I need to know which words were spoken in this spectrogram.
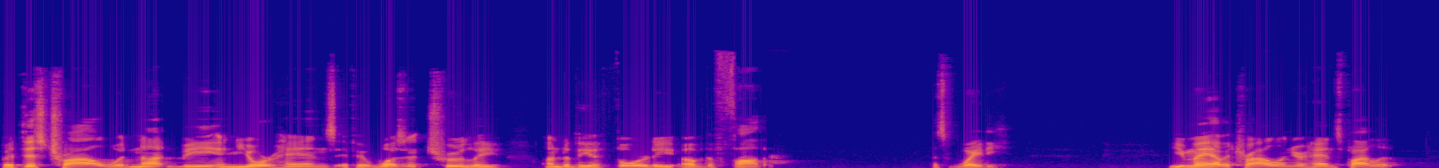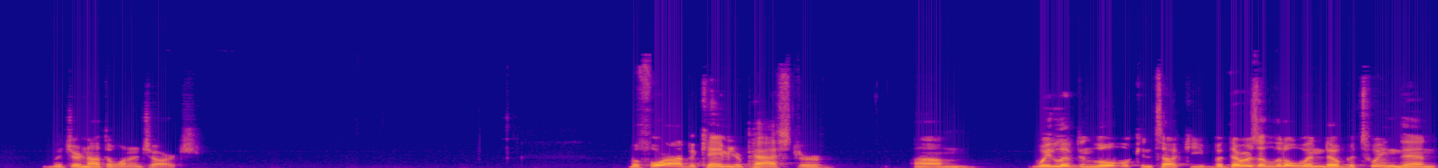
but this trial would not be in your hands if it wasn't truly under the authority of the Father. That's weighty. You may have a trial in your hands, Pilate, but you're not the one in charge. Before I became your pastor, um, we lived in Louisville, Kentucky, but there was a little window between then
